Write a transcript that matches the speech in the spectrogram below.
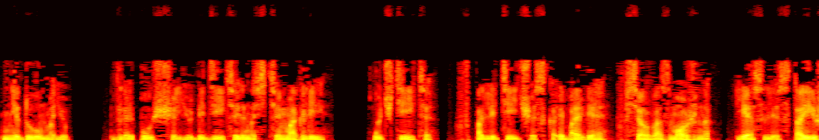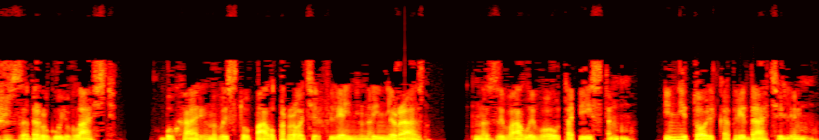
Не думаю. Для пущей убедительности могли. Учтите, в политической борьбе все возможно, если стоишь за другую власть. Бухарин выступал против Ленина и не раз. Называл его утопистом. И не только предателем.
